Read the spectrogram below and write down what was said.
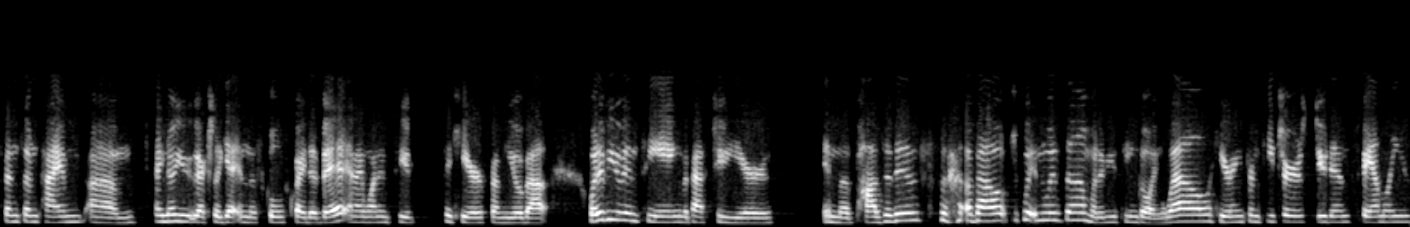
spend some time. Um, I know you actually get in the schools quite a bit, and I wanted to to hear from you about what have you been seeing the past two years in the positives about wit and wisdom. What have you seen going well? Hearing from teachers, students, families.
